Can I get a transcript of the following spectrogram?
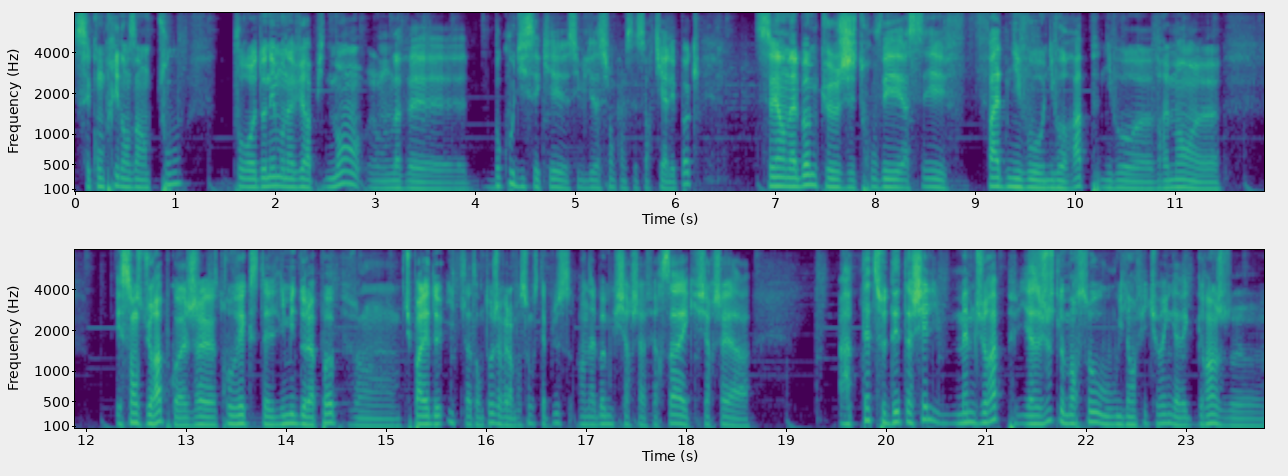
c'est compris dans un tout. Pour donner mon avis rapidement, on l'avait beaucoup disséqué Civilisation quand c'est sorti à l'époque. C'est un album que j'ai trouvé assez fade niveau, niveau rap, niveau euh, vraiment euh, essence du rap. quoi. J'ai trouvé que c'était limite de la pop. Tu parlais de hit là tantôt, j'avais l'impression que c'était plus un album qui cherchait à faire ça et qui cherchait à, à peut-être se détacher même du rap. Il y a juste le morceau où il est en featuring avec Gringe, euh,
